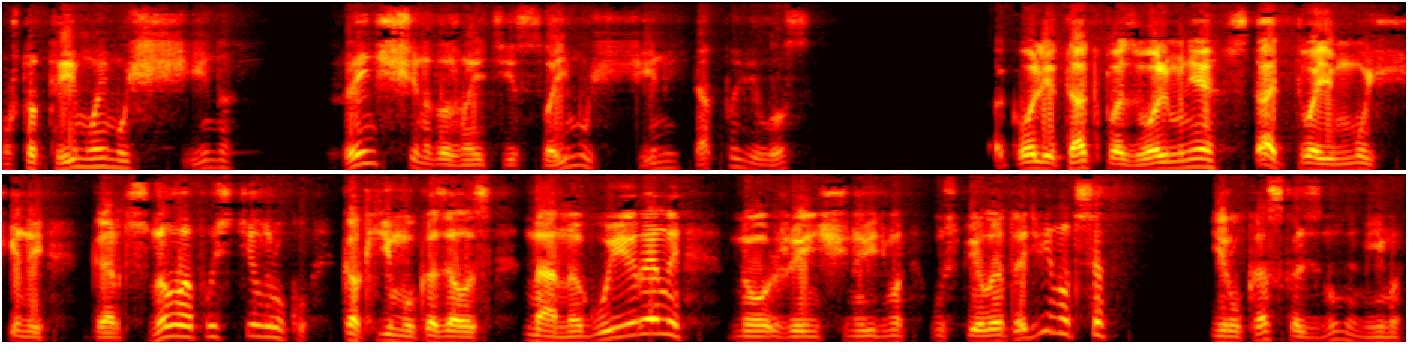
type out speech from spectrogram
потому что ты мой мужчина. Женщина должна идти с своим мужчиной, так повелось. — А коли так, позволь мне стать твоим мужчиной. Гард снова опустил руку, как ему казалось, на ногу Ирены, но женщина, видимо, успела отодвинуться, и рука скользнула мимо.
